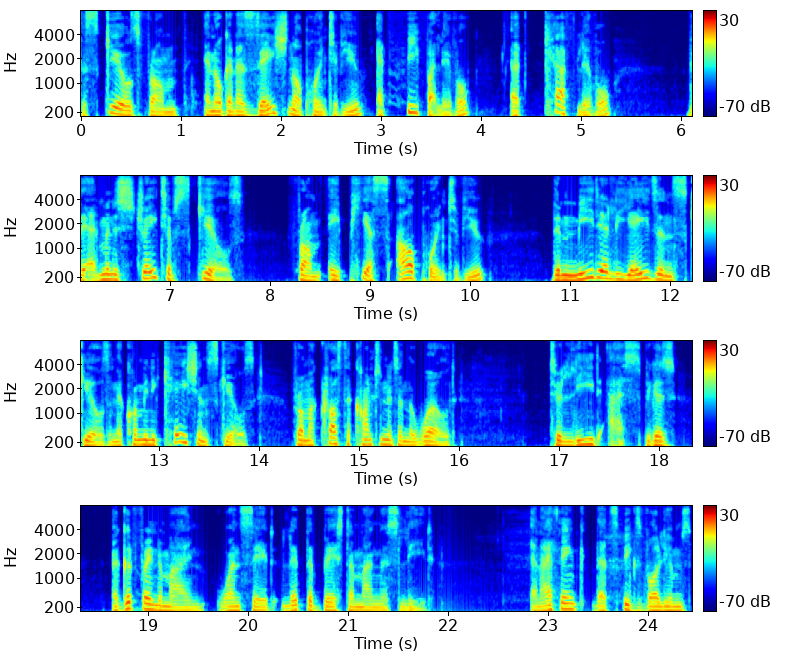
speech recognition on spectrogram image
the skills from an organizational point of view at FIFA level, at CAF level, the administrative skills from a PSL point of view, the media liaison skills and the communication skills from across the continent and the world to lead us. Because a good friend of mine once said, Let the best among us lead. And I think that speaks volumes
